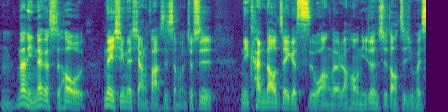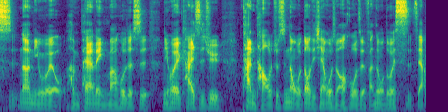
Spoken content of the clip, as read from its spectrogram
嗯，那你那个时候内心的想法是什么？就是你看到这个死亡了，然后你认识到自己会死，那你会有很 panic 吗？或者是你会开始去探讨，就是那我到底现在为什么要活着？反正我都会死，这样。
